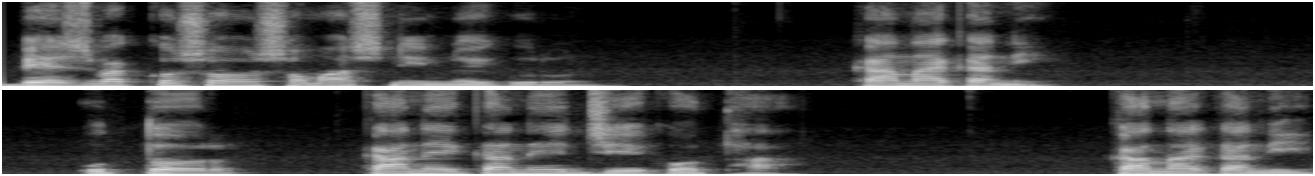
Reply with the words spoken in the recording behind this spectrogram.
বেশবাক্য সহ সমাস নির্ণয় করুন। কানাকানি। উত্তর, কানে কানে যে কথা। কানাকানি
